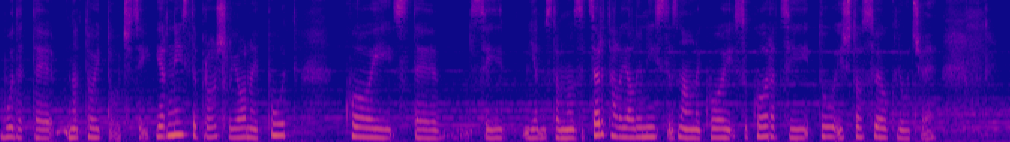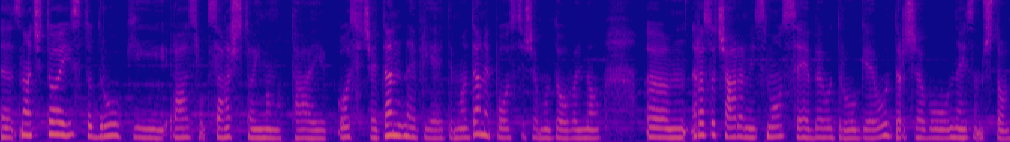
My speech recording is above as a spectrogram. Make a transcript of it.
budete na toj točci jer niste prošli onaj put koji ste si jednostavno zacrtali, ali niste znali koji su koraci tu i što sve uključuje. E, znači, to je isto drugi razlog zašto imamo taj osjećaj da ne vrijedimo, da ne postižemo dovoljno, um, razočarani smo u sebe, u druge, u državu, ne znam što.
